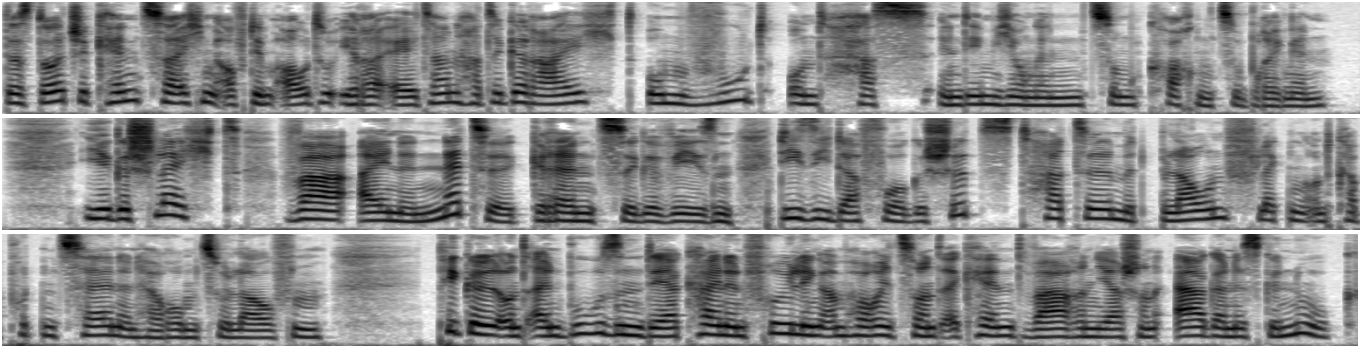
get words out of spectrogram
Das deutsche Kennzeichen auf dem Auto ihrer Eltern hatte gereicht, um Wut und Hass in dem Jungen zum Kochen zu bringen. Ihr Geschlecht war eine nette Grenze gewesen, die sie davor geschützt hatte, mit blauen Flecken und kaputten Zähnen herumzulaufen. Pickel und ein Busen, der keinen Frühling am Horizont erkennt, waren ja schon Ärgernis genug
